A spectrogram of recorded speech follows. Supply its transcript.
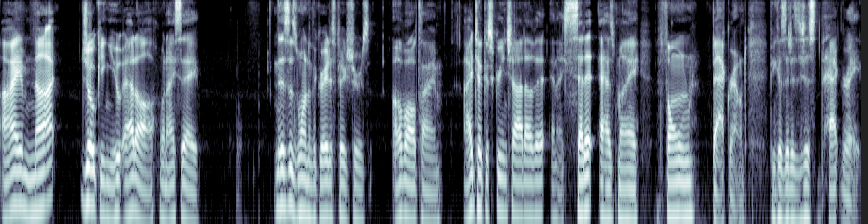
I am not joking you at all when I say this is one of the greatest pictures of all time. I took a screenshot of it and I set it as my phone background because it is just that great.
